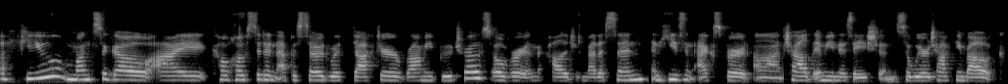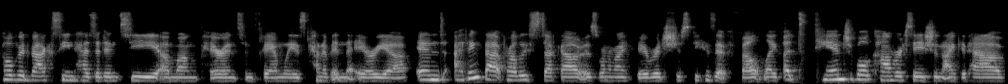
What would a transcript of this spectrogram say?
A few months ago, I co hosted an episode with Dr. Rami Boutros over in the College of Medicine, and he's an expert on child immunization. So, we were talking about COVID vaccine hesitancy among parents and families kind of in the area. And I think that probably stuck out as one of my favorites just because it felt like a tangible conversation I could have,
